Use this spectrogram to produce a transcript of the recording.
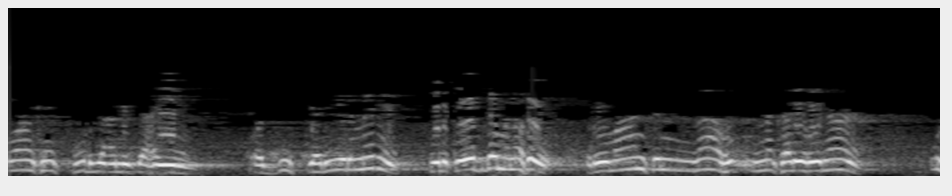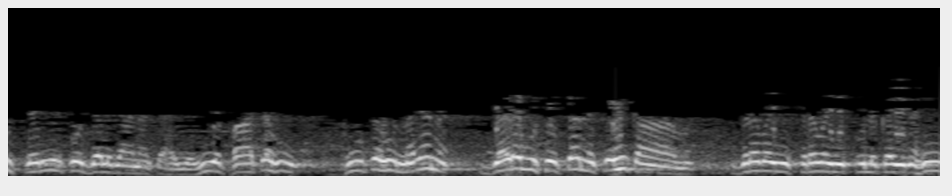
वो आँखें फूट जानी चाहिए। और जिस शरीर में तिलकोदगम न हो रोमांच न न खड़े हो जाए उस शरीर को जल जाना चाहिए। ये फाटहू, फूटहू नयन जड़ उसे तन कही काम। द्रवई स्रवई कुल कई नहीं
